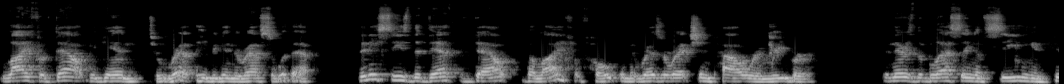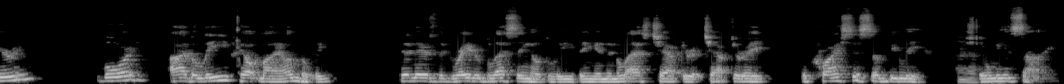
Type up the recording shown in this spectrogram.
Life of doubt began to, re- he began to wrestle with that. Then he sees the death of doubt, the life of hope, and the resurrection, power, and rebirth. Then there's the blessing of seeing and hearing. Lord, I believe, help my unbelief. Then there's the greater blessing of believing. And in the last chapter, at chapter 8, the crisis of belief. Mm. Show me a sign.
